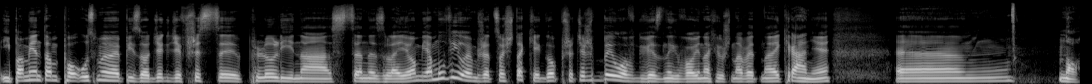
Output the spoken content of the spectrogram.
i pamiętam po ósmym epizodzie, gdzie wszyscy pluli na scenę z Leją, ja mówiłem, że coś takiego przecież było w Gwiezdnych Wojnach już nawet na ekranie. No,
